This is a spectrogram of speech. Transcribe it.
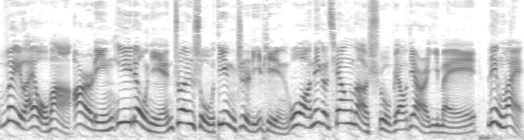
未来欧巴二零一六年专属定制礼品。我那个枪呢？鼠标垫一枚。另外，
